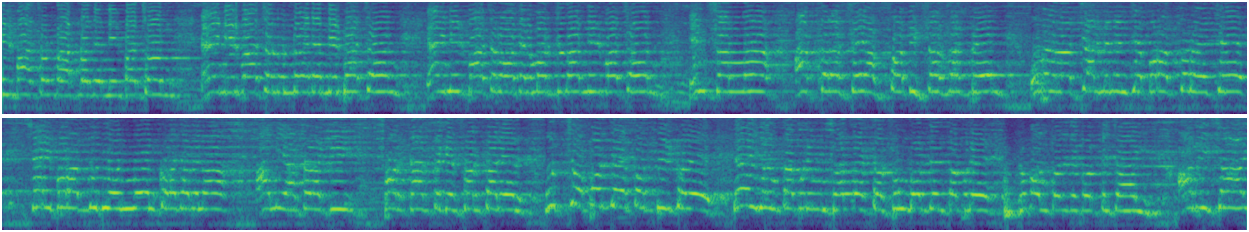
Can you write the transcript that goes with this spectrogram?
নির্বাচনটা আপনাদের নির্বাচন। এই নির্বাচন, উন্নয়নের নির্বাচন। এই নির্বাচন আমাদের মর্যাদার নির্বাচন। ইনশাল্লাহ আপনারা সেই আস্থা বিশ্বাস রাখবেন। উপজেলা চেয়ারম্যানের যে বরাদ্দ রয়েছে, সেই বরাদ্দ দিয়ে উন্নয়ন করা যাবে না। আমি আশা রাখি সরকার থেকে সরকারের উচ্চ পর্যায়ে তদবির করে এই জনতাপুরে ইনশাল্লাহ একটা সুন্দর জনতাপুরে রূপান্তরিত করতে চাই, আমি চাই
